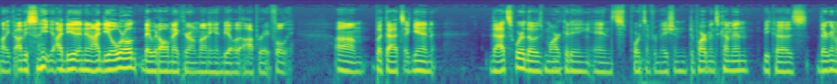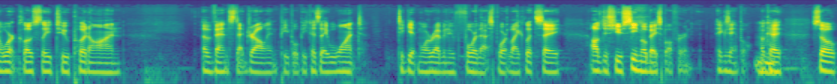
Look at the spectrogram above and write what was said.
Like obviously, idea in an ideal world, they would all make their own money and be able to operate fully. Um, but that's again, that's where those marketing and sports information departments come in because they're going to work closely to put on events that draw in people because they want to get more revenue for that sport. Like let's say I'll just use SEMO baseball for an example. Okay, so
